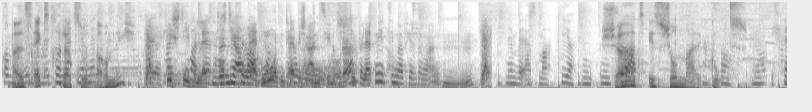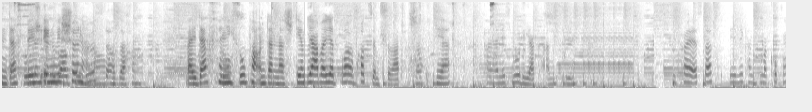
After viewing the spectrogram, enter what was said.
Komm, Als extra dazu, warum nicht? Die Stiefeletten würden wir auch mal auf dem roten Teppich anziehen, oder? Stiefeletten, die ziehen wir auf jeden Fall mal an. nehmen wir erstmal. Hier, ein, ein Shirt ist schon mal gut. Ich finde das Wo Beige sind denn irgendwie die schöner. Weil das finde ich super und dann das Stirn. Ja, aber jetzt braucht er trotzdem Shirt. Ne? Ja. Kann er nicht nur die Jacke anziehen. Wie teuer ist das? Evi, kannst du mal gucken?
